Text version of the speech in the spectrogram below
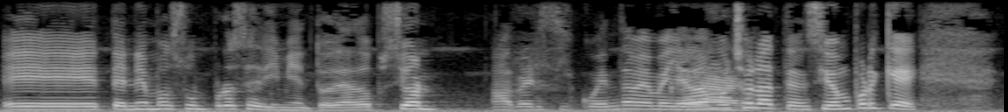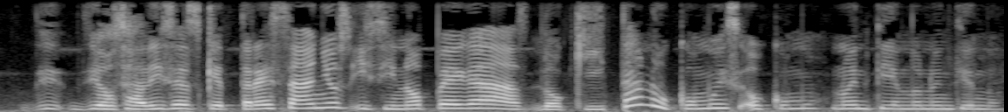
eh, tenemos un procedimiento de adopción. A ver, sí, cuéntame, me llama mucho la atención porque, o sea, dices que tres años y si no pegas, ¿lo quitan o cómo es? ¿O cómo? No entiendo, no entiendo.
